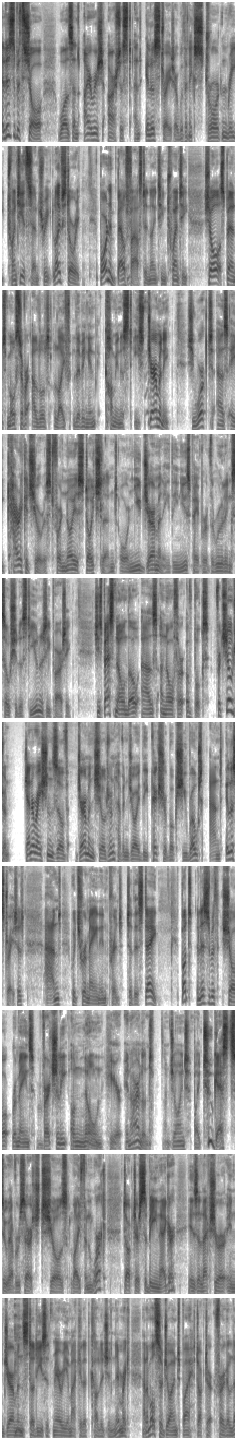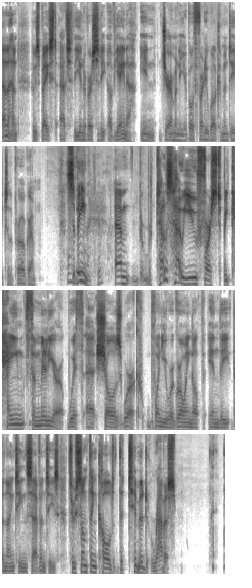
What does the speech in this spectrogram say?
Elizabeth Shaw was an Irish artist and illustrator with an extraordinary 20th century life story. Born in Belfast in 1920, Shaw spent most of her adult life living in communist East Germany. She worked as a caricaturist for Neues Deutschland, or New Germany, the newspaper of the ruling Socialist Unity Party. She's best known, though, as an author of books for children. Generations of German children have enjoyed the picture books she wrote and illustrated, and which remain in print to this day. But Elizabeth Shaw remains virtually unknown here in Ireland. I'm joined by two guests who have researched Shaw's life and work. Dr. Sabine Egger is a lecturer in German studies at Mary Immaculate College in Limerick, and I'm also joined by Dr. Fergal Lenehan, who's based at the University of Jena in Germany. You're both very welcome indeed to the programme. Sabine, um, tell us how you first became familiar with uh, Shaw's work when you were growing up in the, the 1970s through something called The Timid Rabbit.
